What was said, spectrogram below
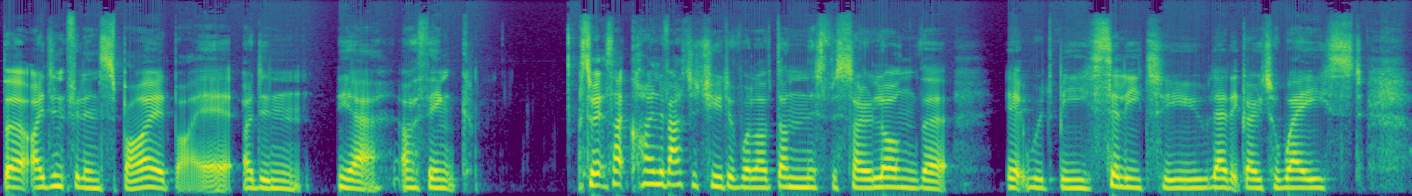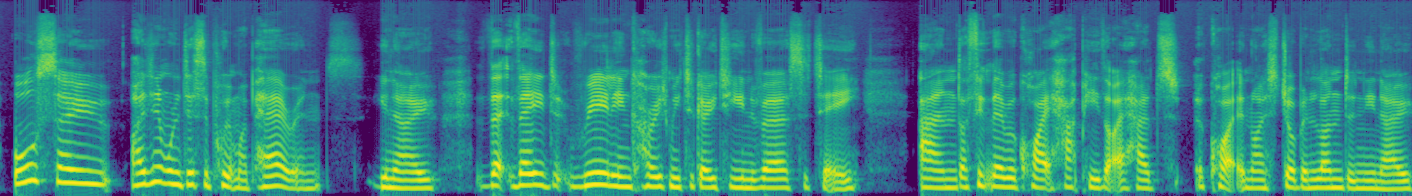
but I didn't feel inspired by it. I didn't. Yeah, I think so. It's that kind of attitude of well, I've done this for so long that it would be silly to let it go to waste. Also, I didn't want to disappoint my parents. You know, that they'd really encouraged me to go to university, and I think they were quite happy that I had a, quite a nice job in London. You know,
